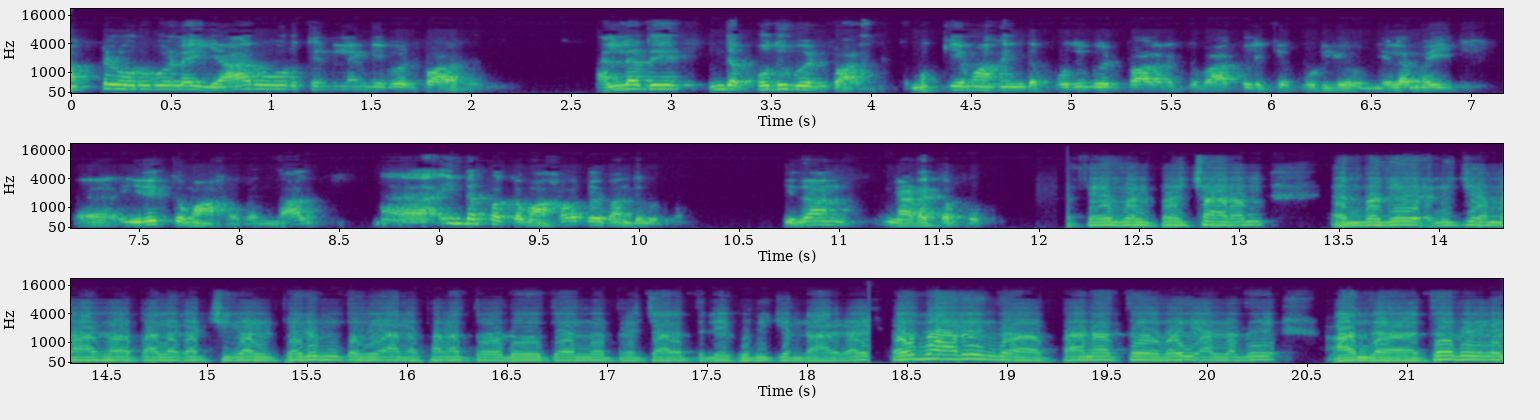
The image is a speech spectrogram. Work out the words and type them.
மக்கள் ஒருவேளை யாரோ ஒரு தென்னிலங்கை வேட்பாளர்கள் அல்லது இந்த பொது வேட்பாளருக்கு முக்கியமாக இந்த பொது வேட்பாளருக்கு வாக்களிக்கக்கூடிய ஒரு நிலைமை இருக்குமாக இருந்தால் இந்த பக்கமாக அவர்கள் வந்துவிடுவோம் இதுதான் நடக்கப்போகும். தேர்தல் பிரச்சாரம் என்பது நிச்சயமாக பல கட்சிகள் பெரும் தொகையான பணத்தோடு தேர்தல் பிரச்சாரத்திலே குதிக்கின்றார்கள். எவ்வாறு இந்த பண தேவை அல்லது அந்த தேவைகளை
